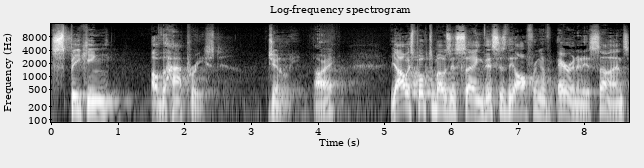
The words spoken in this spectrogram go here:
speaking of the high priest, generally, all right? Yahweh spoke to Moses, saying, This is the offering of Aaron and his sons,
